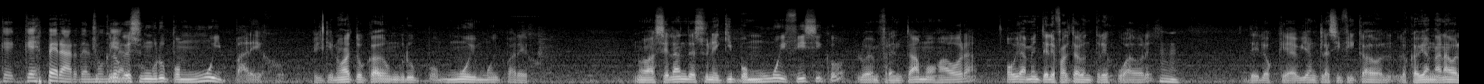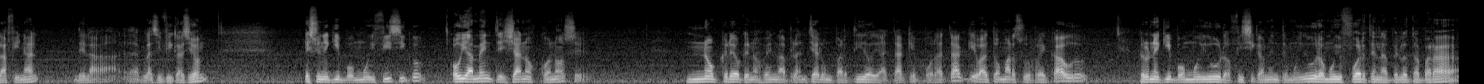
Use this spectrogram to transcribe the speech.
¿Qué, qué esperar del Yo Mundial? creo que es un grupo muy parejo. El que nos ha tocado un grupo muy, muy parejo. Nueva Zelanda es un equipo muy físico, lo enfrentamos ahora. Obviamente le faltaron tres jugadores Mm, de los que habían clasificado, los que habían ganado la final de la, clasificación. Es un equipo muy físico, obviamente ya nos conoce. No creo que nos venga a plantear un partido de ataque por ataque, va a tomar sus recaudos, pero un equipo muy duro, físicamente muy duro, muy fuerte en la pelota parada.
